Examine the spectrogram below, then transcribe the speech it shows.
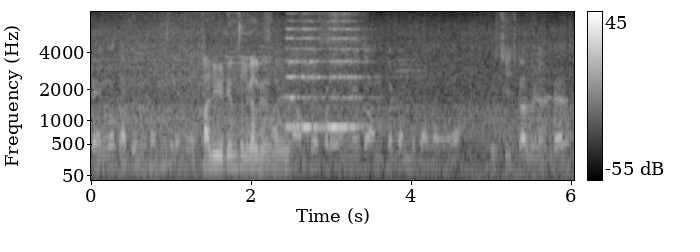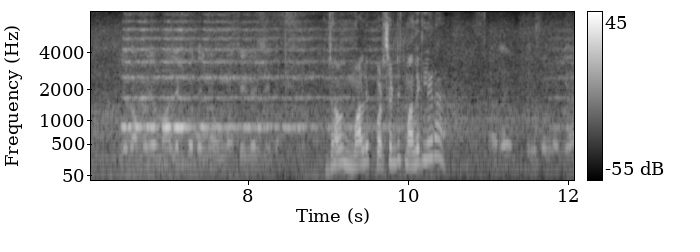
बैंक में खाते में डालना पड़ेगा खाली एटीएम से निकाल के नाम पे पड़ेगा नहीं तो हम पे दंड डाला होगा इस चीज़ का भी दंड है। ये तो मुझे मालिक को देने होंगे सीधे सीधे। जहाँ मालिक परसेंटेज मालिक ले रहा है? अरे बिल्कुल भैया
